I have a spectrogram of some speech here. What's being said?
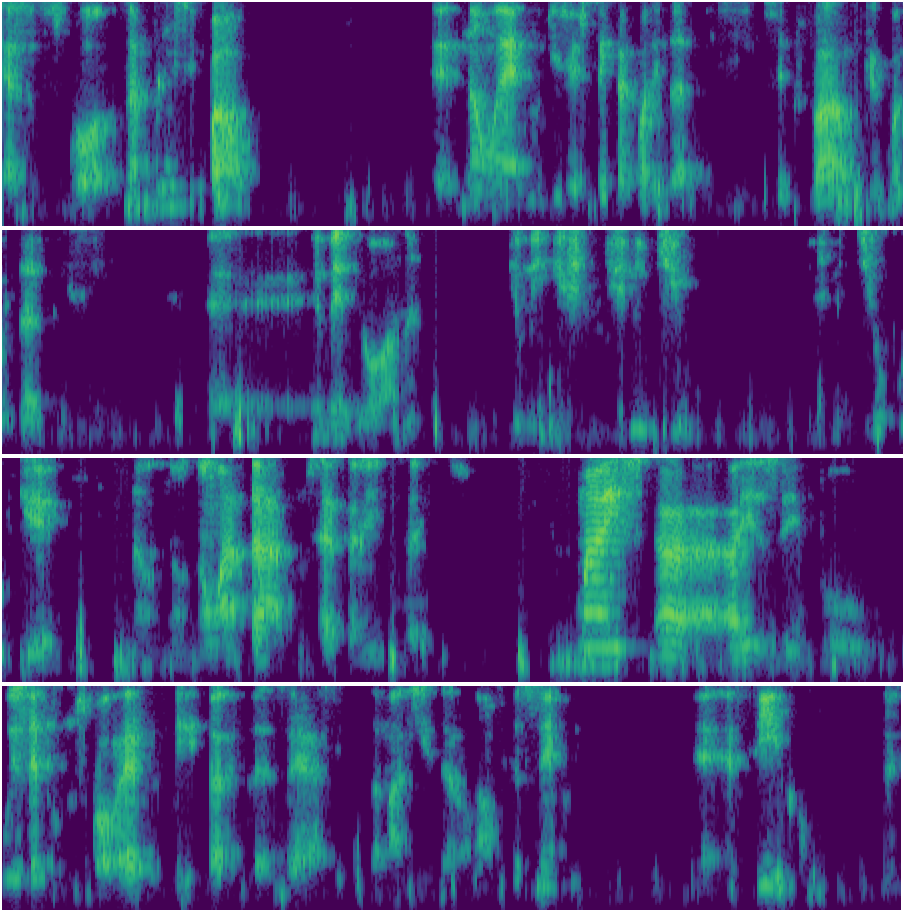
essas escolas? A principal é, não é, não diz respeito à qualidade do ensino. Sempre falo que a qualidade do ensino é, é melhor, né? Que o ministro desmentiu. Desmentiu porque não, não, não há dados referentes a isso. Mas, a, a exemplo, o exemplo dos colégios militares do Exército, da Marinha e da Aeronáutica sempre é, ficam, está né?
